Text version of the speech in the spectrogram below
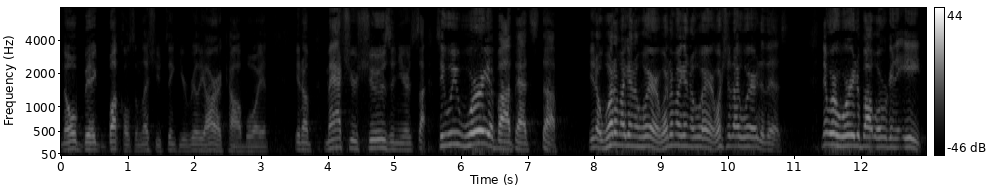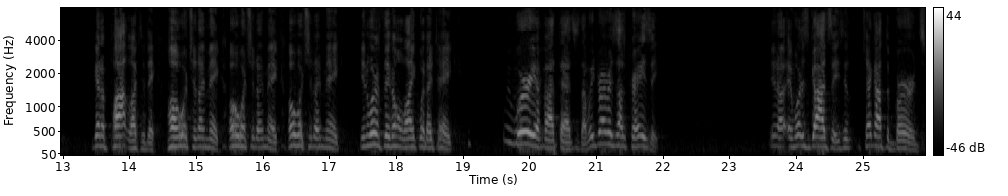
no big buckles unless you think you really are a cowboy. And, you know, match your shoes and your socks. See, we worry about that stuff. You know, what am I going to wear? What am I going to wear? What should I wear to this? Then we're worried about what we're going to eat. We've got a potluck today. Oh, what should I make? Oh, what should I make? Oh, what should I make? You know, what if they don't like what I take? We worry about that stuff. We drive ourselves crazy. You know, and what does God say? He says, check out the birds.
